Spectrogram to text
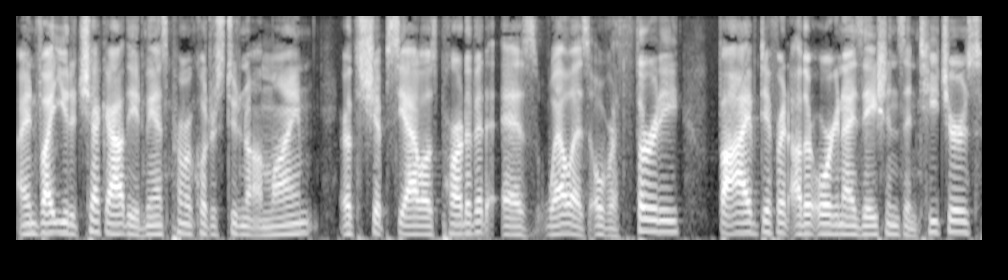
I invite you to check out the Advanced Permaculture Student Online. Earthship Seattle is part of it, as well as over 35 different other organizations and teachers,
